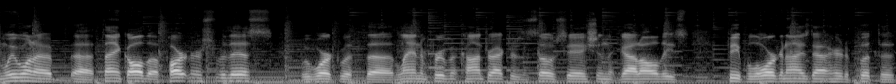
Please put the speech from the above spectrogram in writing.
We want to uh, thank all the partners for this. We worked with the Land Improvement Contractors Association that got all these people organized out here to put the,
